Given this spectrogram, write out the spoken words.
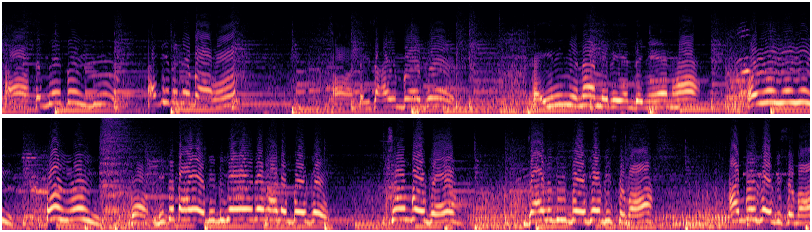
Oh, saglit to. Hindi. Nakita niyo ba ako? Oh, tag-isa kayong burger. Kainin niyo na. Merienda niyo yan ha. Oy, oy, oy, oy. Oy, oy. Dito tayo. Bibigyan ko ng ano burger. Gusto mo burger? Jollibee burger gusto mo? Hamburger gusto mo?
